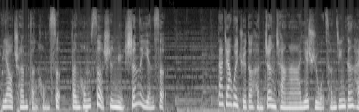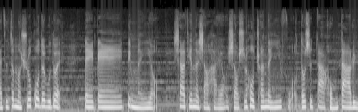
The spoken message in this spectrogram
不要穿粉红色，粉红色是女生的颜色。”大家会觉得很正常啊，也许我曾经跟孩子这么说过，对不对？Baby，并没有。夏天的小孩哦，小时候穿的衣服哦，都是大红大绿、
